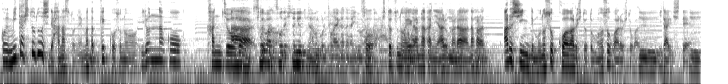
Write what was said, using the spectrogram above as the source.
これ見た人同士で話すとねまた結構そのいろんなこう感情あがーそれはそうで人によって多分これ捉え方がいろいろあるから。一つの映画の中にあるから、うん。だから、うん。あるシーンでものすごく怖がる人とものすごく悪い人がうん。いたりして、うん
